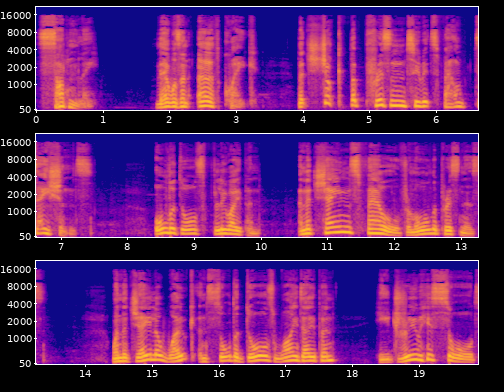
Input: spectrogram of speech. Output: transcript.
Suddenly, there was an earthquake that shook the prison to its foundations. All the doors flew open, and the chains fell from all the prisoners. When the jailer woke and saw the doors wide open, he drew his sword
